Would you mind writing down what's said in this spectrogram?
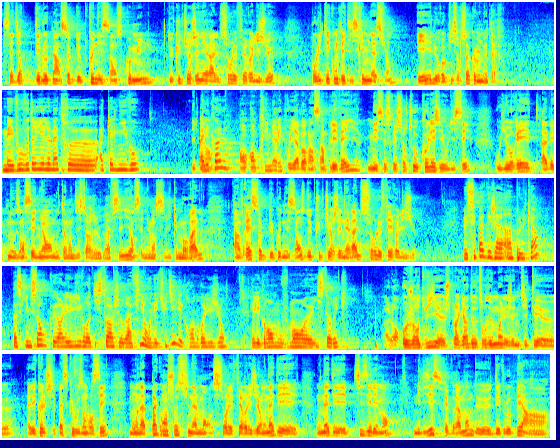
C'est-à-dire développer un socle de connaissances communes, de culture générale sur le fait religieux, pour lutter contre les discriminations et le repli sur soi communautaire? Mais vous voudriez le mettre euh, à quel niveau? Eh à l'école? en, primaire, il pourrait y avoir un simple éveil, mais ce serait surtout au collège et au lycée, où il y aurait, avec nos enseignants, notamment d'histoire et géographie, enseignement civique et moral, un vrai socle de connaissances, de culture générale sur le fait religieux. Mais c'est pas déjà un peu le cas? Parce qu'il me semble que dans les livres d'histoire-géographie, on étudie les grandes religions et les grands mouvements euh, historiques. Alors aujourd'hui, euh, je peux regarder autour de moi les jeunes qui étaient euh, à l'école, je ne sais pas ce que vous en pensez, mais on n'a pas grand-chose finalement sur les faits religieux. On a des, on a des petits éléments, mais l'idée serait vraiment de développer un,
